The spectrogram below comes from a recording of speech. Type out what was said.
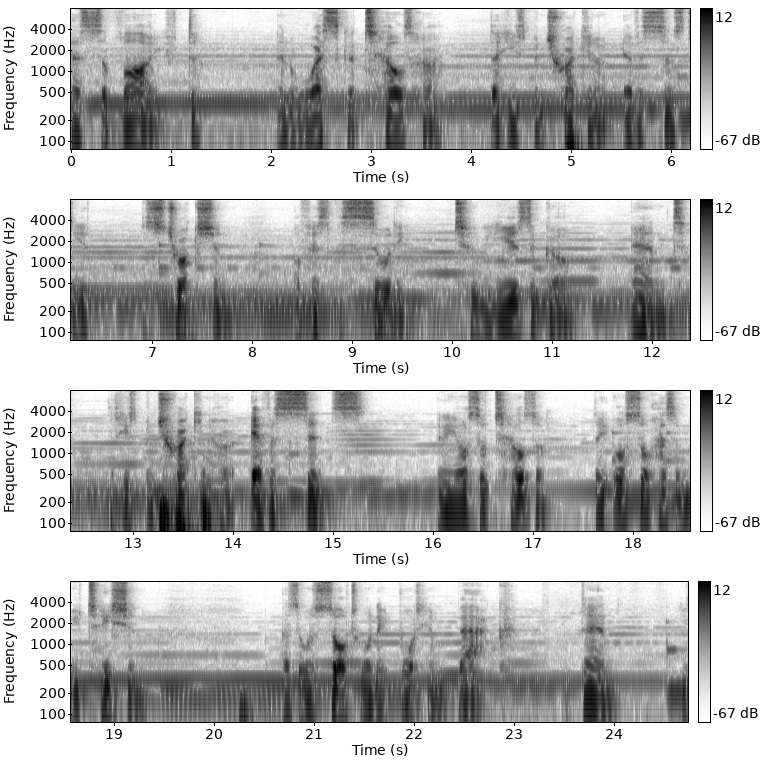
has survived. And Wesker tells her that he's been tracking her ever since the destruction of his facility two years ago, and that he's been tracking her ever since. And he also tells her that he also has a mutation as a result when they brought him back. Then he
